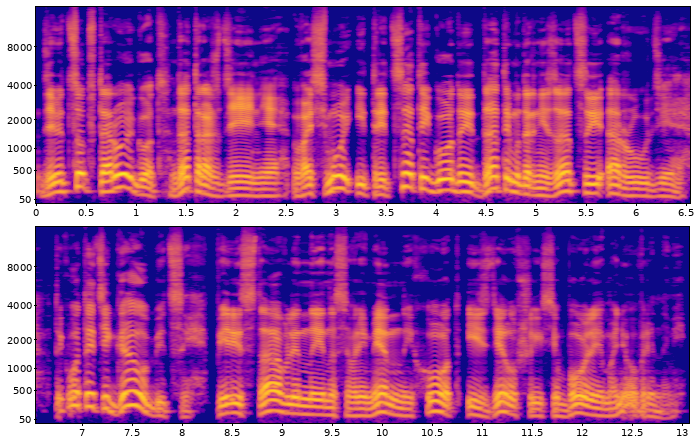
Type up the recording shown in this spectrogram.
902 год — дата рождения, 8 и 30 годы — даты модернизации орудия. Так вот эти гаубицы, переставленные на современный ход и сделавшиеся более маневренными,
